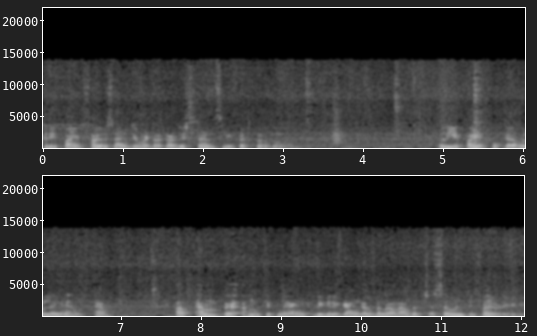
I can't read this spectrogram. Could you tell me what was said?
3.5 सेंटीमीटर का डिस्टेंस ये कट कर दूंगा और ये पॉइंट को क्या बोलेंगे हम एम अब एम पे हम कितने डिग्री का एंगल बनाना है बच्चों 75 डिग्री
